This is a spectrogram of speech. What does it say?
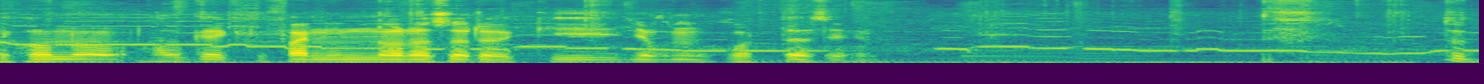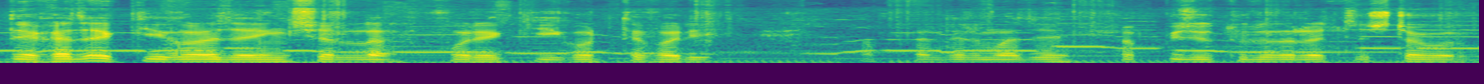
এখনও হালকা একটু পানির নড়াচড়া কি যেমন করতেছে। তো দেখা যাক কি করা যায় ইনশাল্লাহ, পরে কি করতে পারি। আপনাদের মাঝে সব কিছু তুলে ধরার চেষ্টা করব।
